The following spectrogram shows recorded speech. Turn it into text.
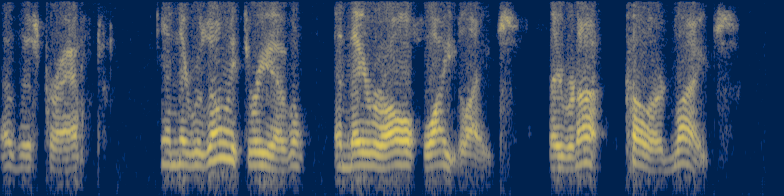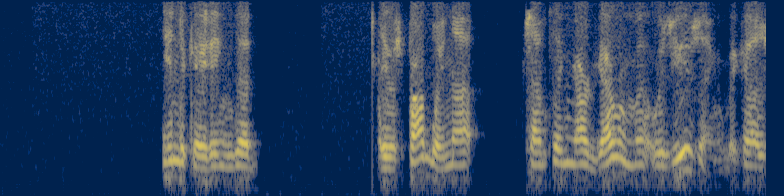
of this craft, and there was only three of them and they were all white lights. They were not colored lights, indicating that it was probably not something our government was using because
